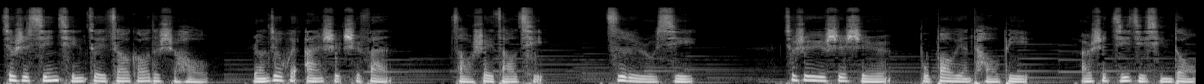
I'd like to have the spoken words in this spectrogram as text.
就是心情最糟糕的时候，仍旧会按时吃饭。早睡早起，自律如昔，就是遇事时不抱怨逃避，而是积极行动，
